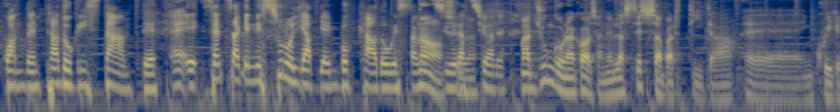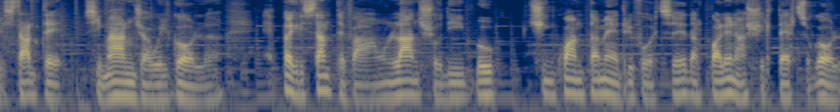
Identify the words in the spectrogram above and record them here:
quando è entrato Cristante, eh. senza che nessuno gli abbia imboccato questa no, considerazione. Ma aggiungo una cosa, nella stessa partita eh, in cui Cristante si mangia quel gol, e poi Cristante fa un lancio di boh, 50 metri forse, dal quale nasce il terzo gol.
